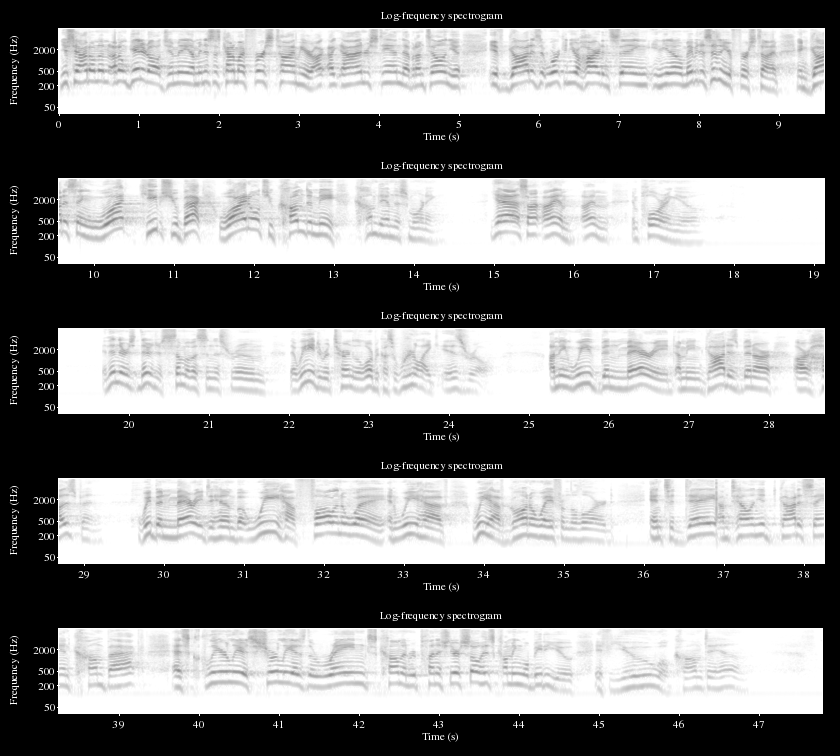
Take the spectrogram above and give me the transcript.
You say, I don't, I don't get it all, Jimmy. I mean, this is kind of my first time here. I, I, I, understand that, but I'm telling you, if God is at work in your heart and saying, and you know, maybe this isn't your first time, and God is saying, What keeps you back? Why don't you come to me? Come to Him this morning. Yes, I, I am, I am imploring you. And then there's, there's just some of us in this room that we need to return to the Lord because we're like Israel. I mean, we've been married. I mean, God has been our, our husband. We've been married to him, but we have fallen away and we have, we have gone away from the Lord. And today, I'm telling you, God is saying, come back. As clearly, as surely as the rains come and replenish there, so his coming will be to you if you will come to him.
